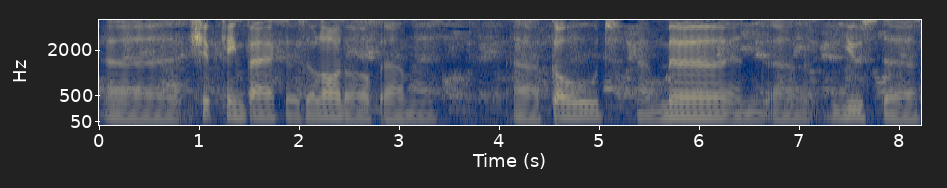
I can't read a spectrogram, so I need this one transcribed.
uh, ship came back, there was a lot of um, uh, gold, myrrh, and used the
